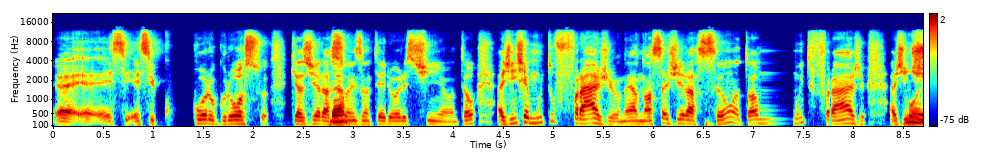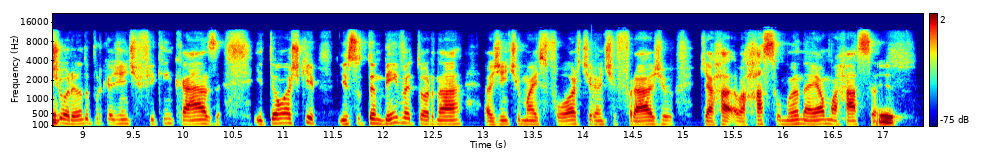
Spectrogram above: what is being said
é, é esse, esse couro grosso que as gerações é. anteriores tinham. Então, a gente é muito frágil, né? A nossa geração atual é muito frágil. A gente muito. chorando porque a gente fica em casa. Então, acho que isso também vai tornar a gente mais forte, antifrágil, que a, ra a raça humana é uma raça isso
